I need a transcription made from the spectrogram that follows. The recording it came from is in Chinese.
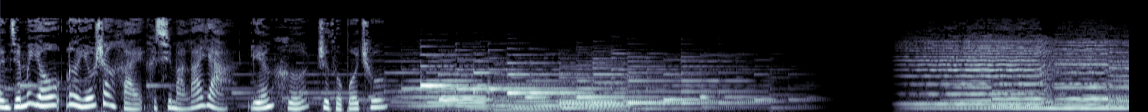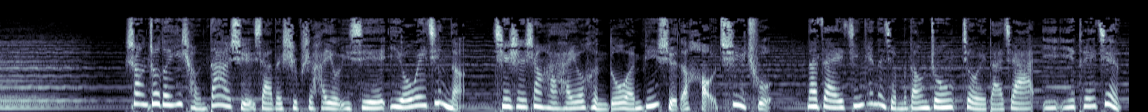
本节目由乐游上海和喜马拉雅联合制作播出。上周的一场大雪下的是不是还有一些意犹未尽呢？其实上海还有很多玩冰雪的好去处。那在今天的节目当中，就为大家一一推荐。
